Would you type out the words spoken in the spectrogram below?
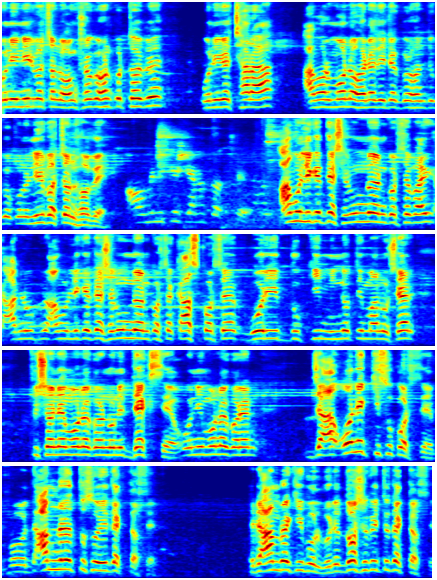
উনি নির্বাচনে অংশগ্রহণ করতে হবে, উনি ছাড়া আমার মনে হয় না যে এটা গ্রহণযোগ্য কোনো নির্বাচন হবে। আওয়ামী লীগের দেশের উন্নয়ন করছে ভাই আওয়ামী লীগের দেশের উন্নয়ন করছে কাজ করছে গরিব দুঃখী মিন্নতি মানুষের পিছনে মনে করেন উনি দেখছে উনি মনে করেন যা অনেক কিছু করছে আপনারা তো সহি দেখতেছে। এটা আমরা কি বলব? এটা দর্শকই তো দেখতেছে।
